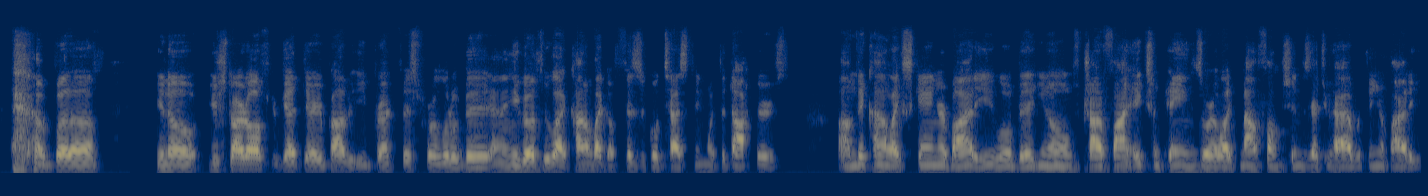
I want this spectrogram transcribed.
but uh, you know, you start off, you get there, you probably eat breakfast for a little bit, and then you go through like kind of like a physical testing with the doctors. Um, they kind of like scan your body a little bit, you know, try to find aches and pains or like malfunctions that you have within your body.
